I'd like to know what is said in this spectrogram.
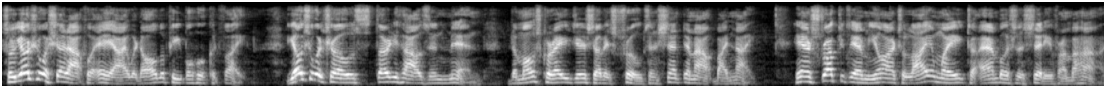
So Joshua set out for Ai with all the people who could fight. Joshua chose 30,000 men, the most courageous of his troops, and sent them out by night. He instructed them, You are to lie in wait to ambush the city from behind.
